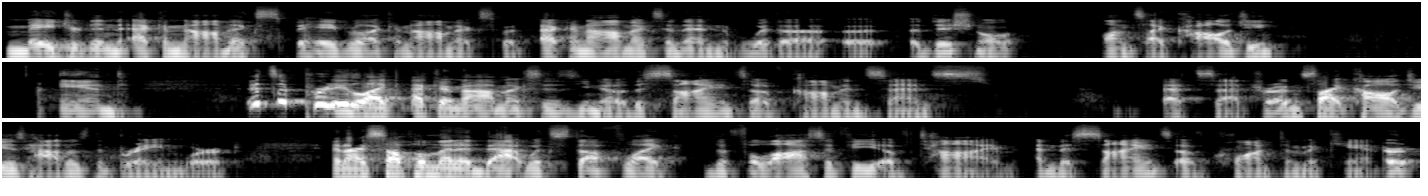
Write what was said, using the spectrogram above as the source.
majored in economics, behavioral economics, but economics, and then with a, a additional on psychology. And it's a pretty like economics is you know the science of common sense etc. And psychology is how does the brain work? And I supplemented that with stuff like the philosophy of time and the science of quantum mechanics, or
